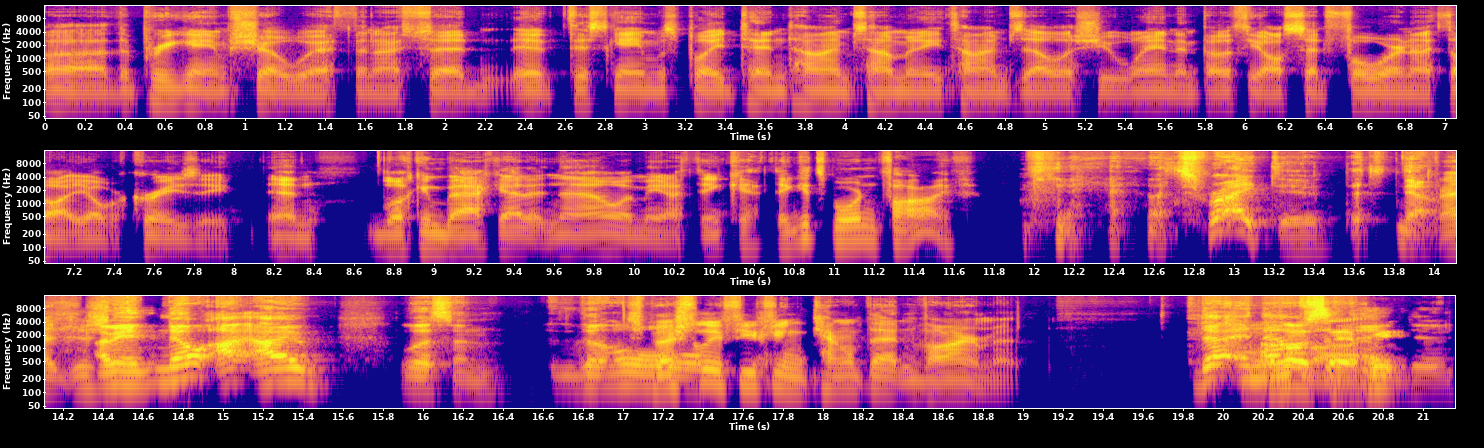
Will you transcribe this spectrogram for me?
uh, the pregame show with, and I said if this game was played ten times, how many times LSU win? And both of y'all said four, and I thought y'all were crazy. And looking back at it now, I mean, I think I think it's more than five. That's right, dude. That's no. I just, I mean, no. I, I listen. The whole especially if you can count that environment. that and I that was was gonna the say, if thing, dude.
